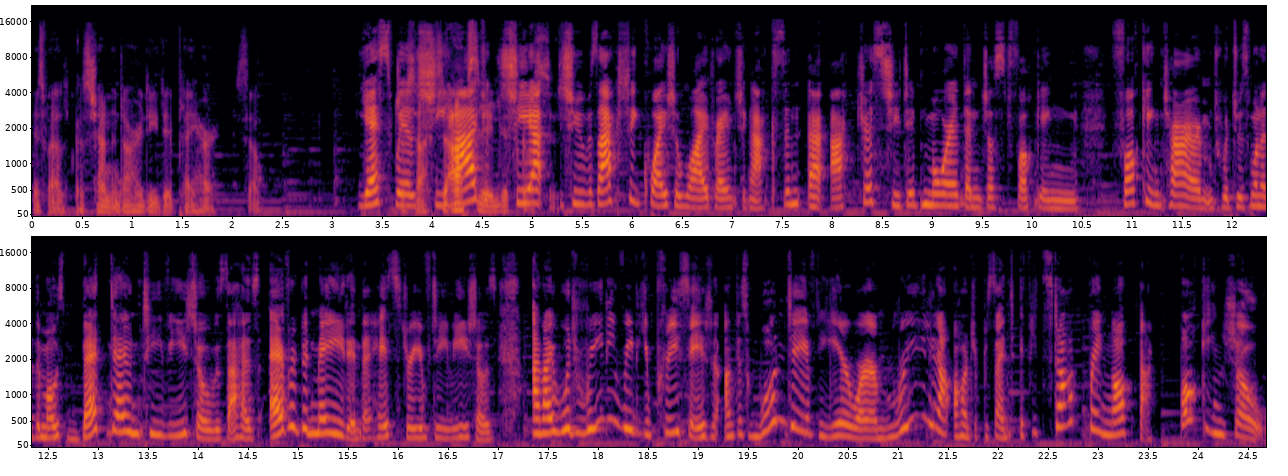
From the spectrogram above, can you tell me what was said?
as well, because Shannen Doherty did play her. So Yes, well, Just She had she she was actually quite a wide-ranging accent uh, actress. She did more than just fucking fucking Charmed, which was one of the most bet down TV shows that has ever been made in the history of TV shows. And I would really, really appreciate it on this one day of the year where I'm really not 100% if you'd stop bringing up that fucking show.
